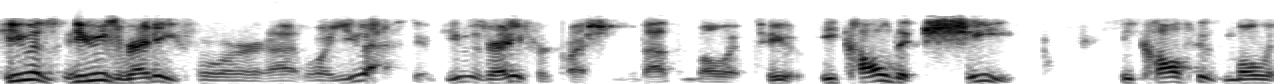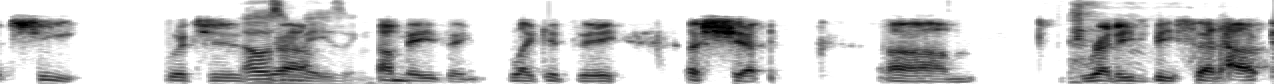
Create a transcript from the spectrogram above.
he was he was ready for uh, well, you asked him. He was ready for questions about the mullet too. He called it she. He called his mullet she, which is that was uh, amazing. Amazing, like it's a a ship um, ready to be set out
